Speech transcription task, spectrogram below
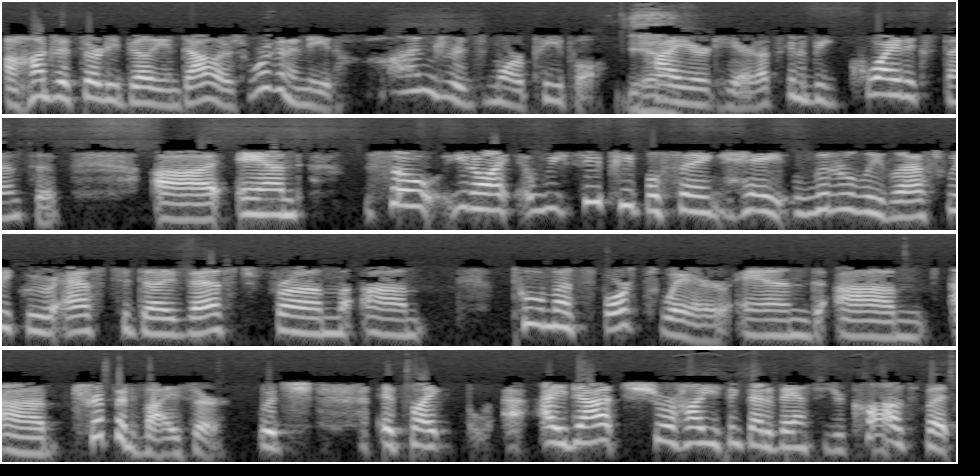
130 billion dollars, we're going to need hundreds more people yeah. hired here. That's going to be quite expensive. Uh, and so, you know, I, we see people saying, "Hey, literally last week we were asked to divest from um, Puma Sportswear and um, uh, TripAdvisor," which it's like I'm not sure how you think that advances your cause, but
